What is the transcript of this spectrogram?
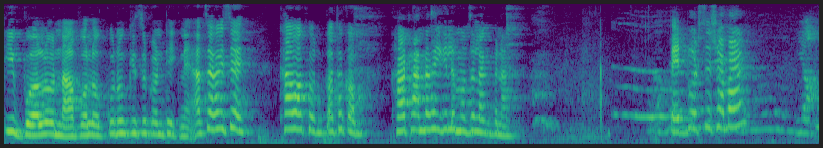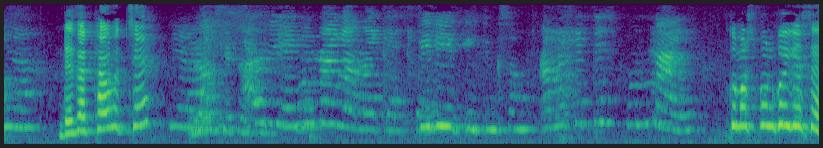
কি বলো না বলো, কোনো কিছু কোন ঠিক নেই। আচ্ছা হয়েছে। খাও এখন কথা কম। খাওয়া ঠান্ডা হয়ে গেলে মজা লাগবে না। পেট ভরছে সবার? ডেজার্ট খাওয়া হচ্ছে. তোমার স্পুন কই গেছে?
